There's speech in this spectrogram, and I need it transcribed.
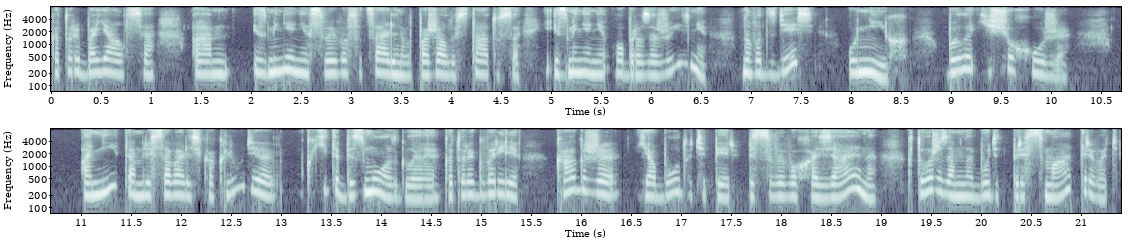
который боялся эм, изменение своего социального, пожалуй, статуса и изменение образа жизни, но вот здесь у них было еще хуже. Они там рисовались как люди, какие-то безмозглые, которые говорили, как же я буду теперь без своего хозяина, кто же за мной будет присматривать,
